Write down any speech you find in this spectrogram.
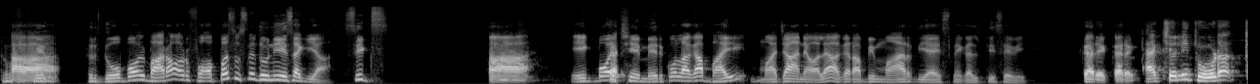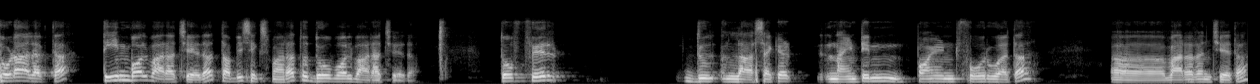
तो फिर हाँ। फिर दो बॉल बारह और वापस उसने धोनी ऐसा किया सिक्स हाँ। एक बॉल छह मेरे को लगा भाई मज़ा आने वाला है अगर अभी मार दिया इसने गलती से भी. करेक्ट करेक्ट एक्चुअली थोड़ा थोड़ा अलग था। तीन बॉल बारह चाहिए था तभी सिक्स मारा तो दो बॉल बारह चाहिए था। तो फिर सेकंड नाइनटीन पॉइंट फोर हुआ था बारह रन चाहिए था।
